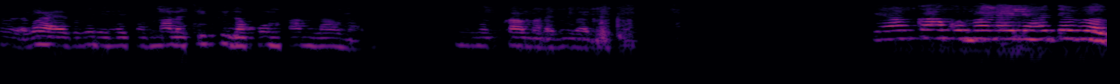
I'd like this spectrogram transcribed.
सगळ्या बायाच घरी आहेत. मला चिठ्ठीला कोण काम लावणार मी मग कामाला निघाले. त्या काकू म्हणायला होत्या बघ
